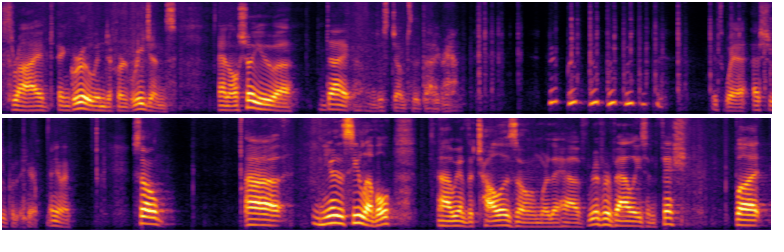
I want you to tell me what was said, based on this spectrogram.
thrived and grew in different regions. And I'll show you a di- I'll just jump to the diagram. Boop, boop, boop, it's way, I should have put it here. Anyway, so uh, near the sea level, uh, we have the Chala zone where they have river valleys and fish, but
